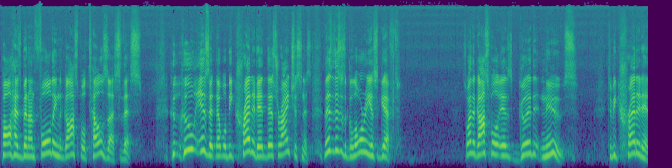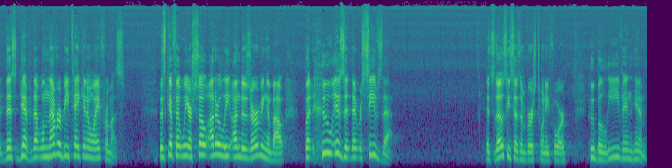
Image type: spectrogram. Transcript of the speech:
Paul has been unfolding the gospel tells us this. Who, who is it that will be credited this righteousness? This, this is a glorious gift. That's why the gospel is good news. To be credited this gift that will never be taken away from us. This gift that we are so utterly undeserving about. But who is it that receives that? It's those, he says in verse 24, who believe in him,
